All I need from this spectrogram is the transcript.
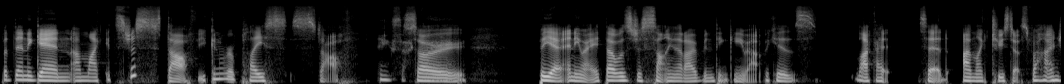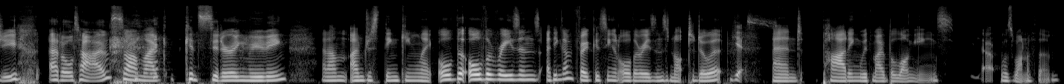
But then again I'm like it's just stuff. You can replace stuff. Exactly. So but yeah, anyway, that was just something that I've been thinking about because like I said, I'm like two steps behind you at all times. So I'm like considering moving and I'm I'm just thinking like all the all the reasons I think I'm focusing on all the reasons not to do it yes. and parting with my belongings Yep. was one of them.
